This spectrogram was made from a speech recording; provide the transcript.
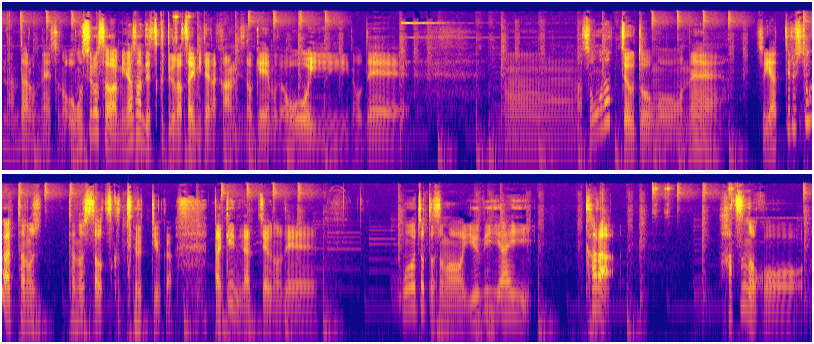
あ、なんだろうね、その面白さは皆さんで作ってくださいみたいな感じのゲームが多いので、うーん、まあ、そうなっちゃうともうね、そうやってる人が楽し、楽しさを作ってるっていうか、だけになっちゃうので、もうちょっとその UBI から初のこう、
